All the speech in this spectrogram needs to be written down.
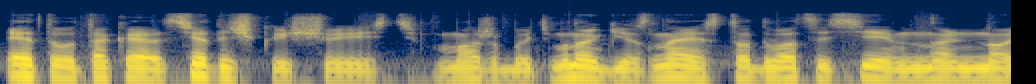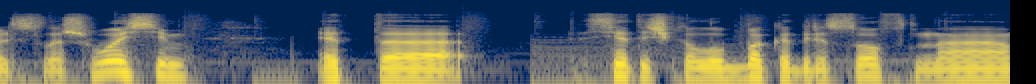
Это вот такая вот сеточка еще есть. Может быть, многие знают, 127.00/8. Это сеточка лубэк адресов на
